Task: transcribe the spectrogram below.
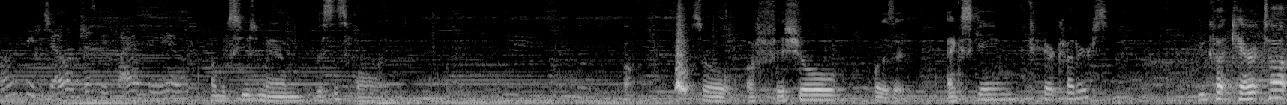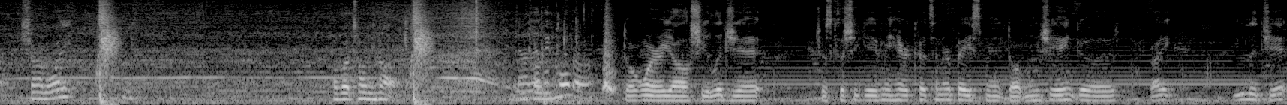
honestly gel would just be fine for you. Um, excuse me, ma'am, this is falling. Oh. So, official, what is it? X Game hair cutters? You cut Carrot Top, Shaun White? How about Tony Hawk? No, that'd be cool though. Don't worry, y'all, she legit. Just because she gave me haircuts in her basement, don't mean she ain't good, right? You legit.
